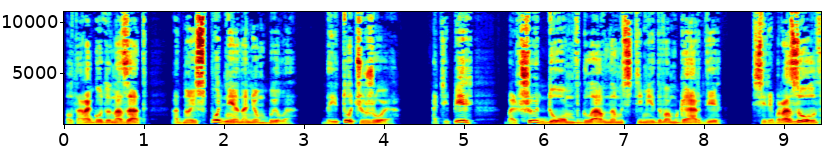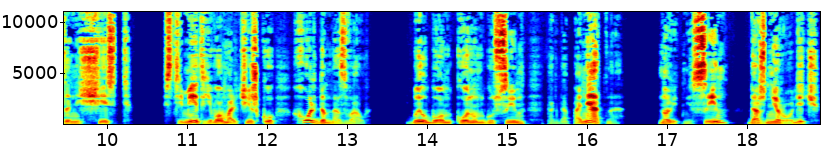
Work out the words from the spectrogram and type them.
Полтора года назад одно исподнее на нем было, да и то чужое. А теперь большой дом в главном Стемидовом гарде, серебра-золото не счесть. Стемид его мальчишку Хольдом назвал. Был бы он конунгу сын, тогда понятно. Но ведь не сын, даже не родич.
